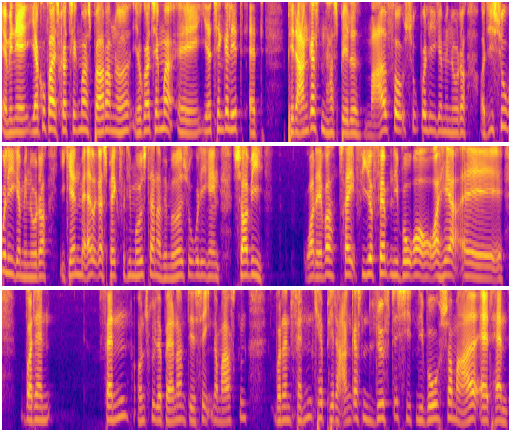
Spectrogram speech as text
Jamen, øh, jeg kunne faktisk godt tænke mig at spørge dig om noget. Jeg kunne godt tænke mig, øh, jeg tænker lidt, at Peter Ankersen har spillet meget få Superliga-minutter, og de Superliga-minutter, igen med al respekt for de modstandere, vi møder i Superligaen, så er vi whatever, 3, 4, 5 niveauer over her. Øh, hvordan fanden, undskyld jeg banner, det er sent om aftenen, hvordan fanden kan Peter Ankersen løfte sit niveau så meget, at han,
